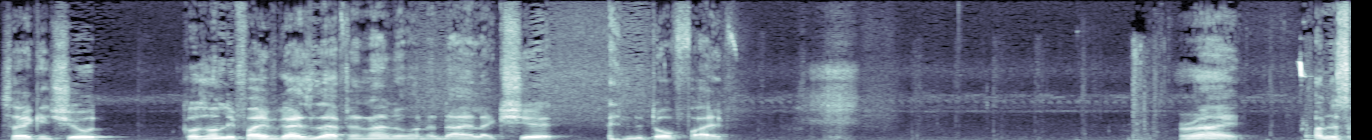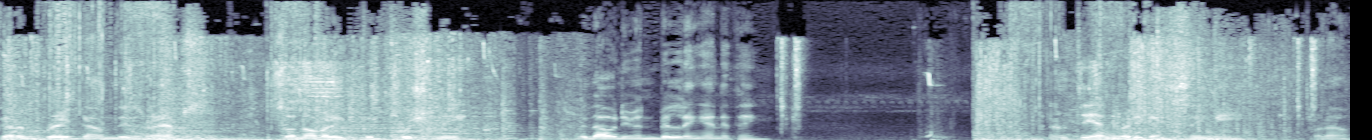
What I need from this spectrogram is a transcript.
so I can shoot Cause only five guys left and I don't wanna die like shit in the top five. Alright. I'm just gonna break down these ramps so nobody could push me without even building anything. I don't think anybody can see me for now.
